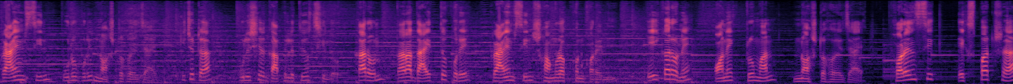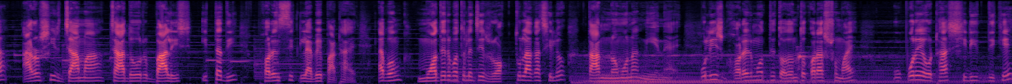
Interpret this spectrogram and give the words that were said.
ক্রাইম সিন পুরোপুরি নষ্ট হয়ে যায়। কিছুটা পুলিশের গাফিলতিও ছিল, কারণ তারা দায়িত্ব করে ক্রাইম সিন সংরক্ষণ করেনি। এই কারণে অনেক প্রমাণ নষ্ট হয়ে যায়। ফরেন্সিক এক্সপার্টরা আরশির জামা, চাদর, বালিশ ইত্যাদি ফরেন্সিক ল্যাবে পাঠায় এবং মদের বোতলে যে রক্ত লাগা ছিল তার নমুনা নিয়ে নেয়। পুলিশ ঘরের মধ্যে তদন্ত করার সময় উপরে ওঠা সিঁড়ির দিকে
